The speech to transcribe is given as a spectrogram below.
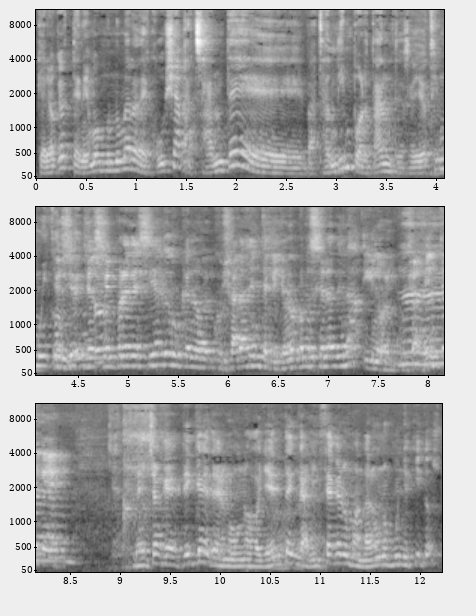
creo que tenemos un número de escucha bastante, bastante importante. O sea, yo estoy muy Yo, contento. yo siempre decía que aunque nos escuchara gente que yo no conociera de nada, y nos escucha gente que... De hecho, hay que decir que tenemos unos oyentes en Galicia que nos mandaron unos muñequitos.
